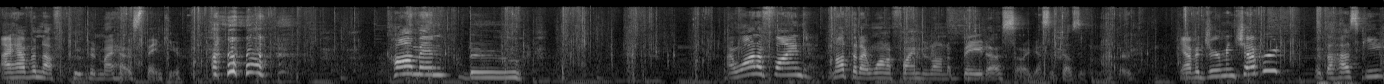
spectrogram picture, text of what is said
I have enough poop in my house, thank you. Common. Boo. I want to find, not that I want to find it on a beta, so I guess it doesn't matter. You have a German Shepherd with a Husky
